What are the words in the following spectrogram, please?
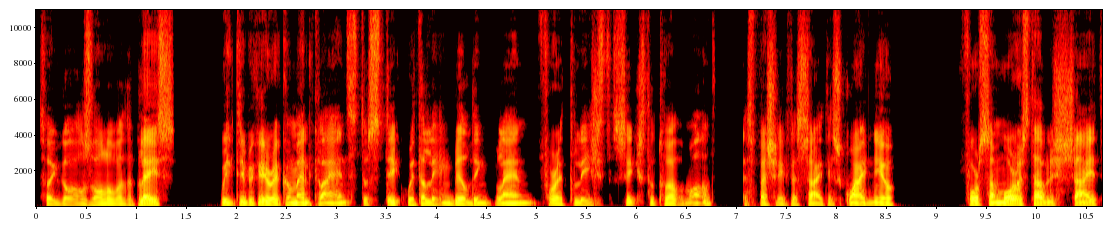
So it goes all over the place. We typically recommend clients to stick with a link building plan for at least six to 12 months, especially if the site is quite new. For some more established site,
